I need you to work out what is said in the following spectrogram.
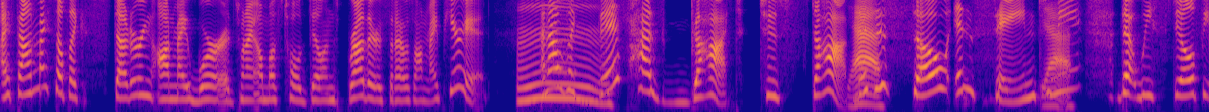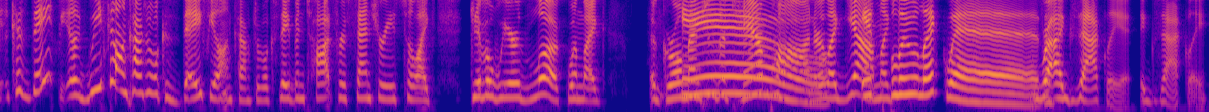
I found myself like stuttering on my words when I almost told Dylan's brothers that I was on my period. And I was like, Mm. this has got to stop. This is so insane to me that we still feel because they feel like we feel uncomfortable because they feel uncomfortable because they've been taught for centuries to like give a weird look when like a girl mentions a tampon or like yeah I'm it's like blue liquid. right, exactly exactly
